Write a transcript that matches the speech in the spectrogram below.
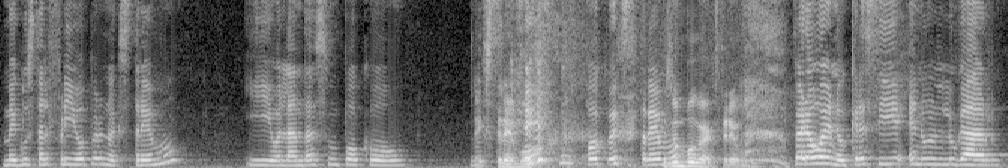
Me gusta el frío, pero no extremo. Y Holanda es un poco... no Extremo. sé, un poco extremo. Es un poco extremo. Pero bueno, crecí en un lugar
